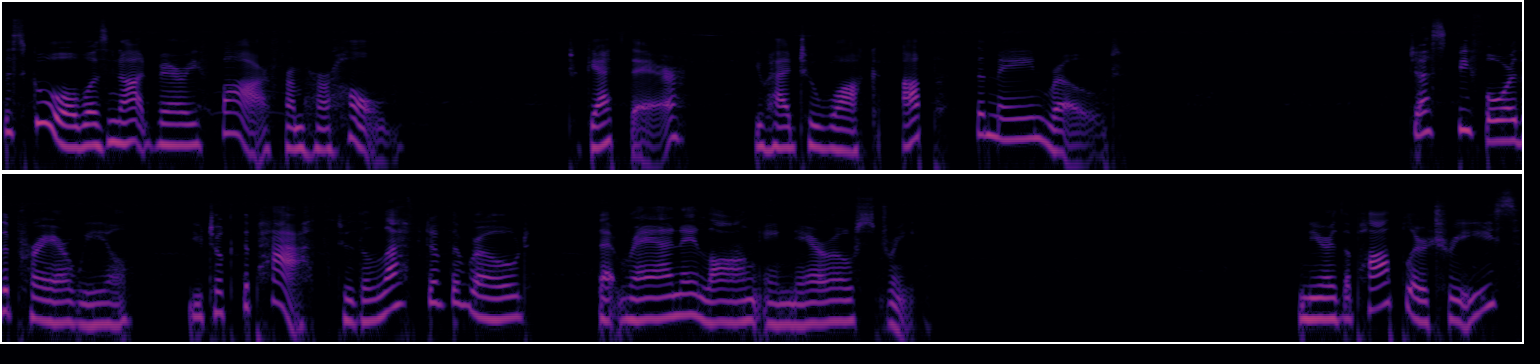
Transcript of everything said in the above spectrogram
The school was not very far from her home. To get there, you had to walk up the main road. Just before the prayer wheel, you took the path to the left of the road that ran along a narrow stream. Near the poplar trees,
